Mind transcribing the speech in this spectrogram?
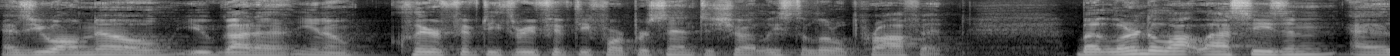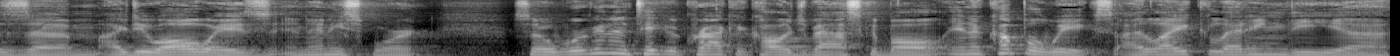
as you all know, you got to, you know, clear 53, 54% to show at least a little profit. But learned a lot last season, as um, I do always in any sport. So we're going to take a crack at college basketball in a couple weeks. I like letting the uh,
